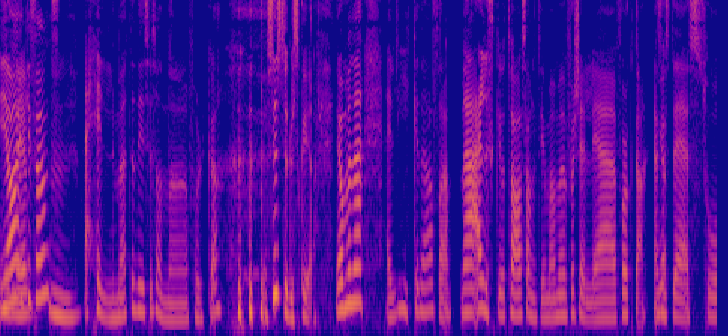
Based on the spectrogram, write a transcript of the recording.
Ja, det, ikke sant? Mm. Jeg holder meg til de Susanna-folka. Det syns du du skal gjøre. Ja, men jeg, jeg liker det, altså. Men jeg elsker å ta sangtimer med forskjellige folk, da. Jeg syns det er så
